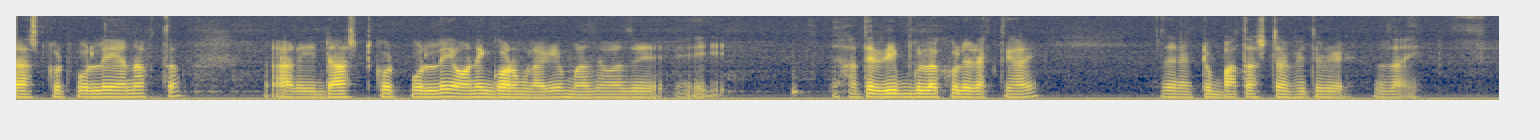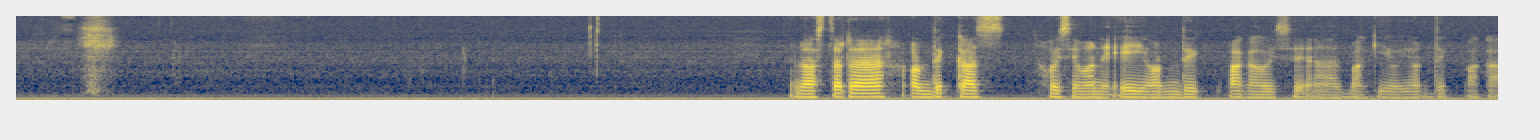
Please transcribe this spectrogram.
ডাস্ট কোট পরলেই এনাফ তো। আর এই ডাস্ট কোট পরলেই অনেক গরম লাগে। মাঝে মাঝে এই হাতের রিপগুলো খুলে রাখতে হয়। যেন একটু বাতাসটা ভেতরে যায়। রাস্তাটা অর্ধেক কাজ হয়েছে মানে এই অর্ধেক পাকা হয়েছে আর বাকি ওই অর্ধেক পাকা।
